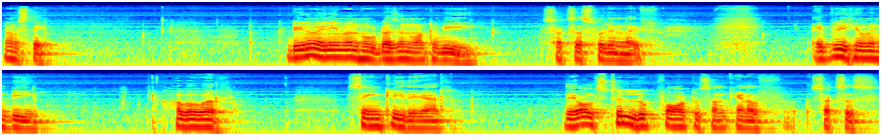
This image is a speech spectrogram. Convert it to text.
Namaste. Do you know anyone who doesn't want to be successful in life? Every human being, however saintly they are, they all still look forward to some kind of success,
